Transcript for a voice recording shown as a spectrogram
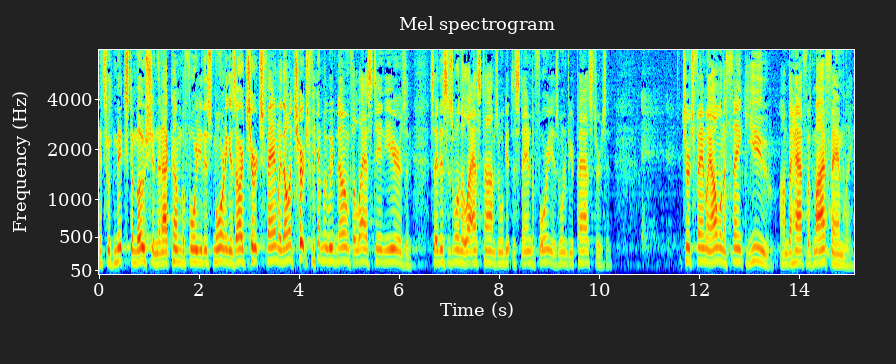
it's with mixed emotion that I come before you this morning as our church family, the only church family we've known for the last 10 years, and say this is one of the last times we'll get to stand before you as one of your pastors. And church family, I want to thank you on behalf of my family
